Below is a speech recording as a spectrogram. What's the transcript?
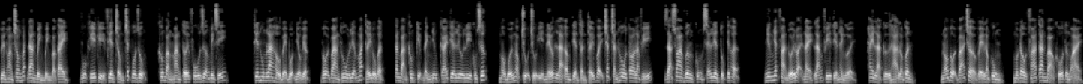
huyền hoàng trong bắt đan bình bình vào tay, vũ khí kỷ phiên trồng chất vô dụng, không bằng mang tới phú dưỡng binh sĩ. Thiên hung la hầu bệ bộn nhiều việc, vội vàng thu liễm mắt thấy đồ vật, căn bản không kịp đánh những cái kia lưu ly cung sức, màu bối ngọc trụ chủ ý nếu là âm tiền thần thấy vậy chắc chắn hô to lãng phí giả xoa vương cũng sẽ liên tục tiếp hận. Nhưng nhất phản đối loại này lãng phí tiến hành người, hay là cử hà long quân. Nó vội vã trở về long cung, một đầu phá tan bảo khố từ ngoài,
